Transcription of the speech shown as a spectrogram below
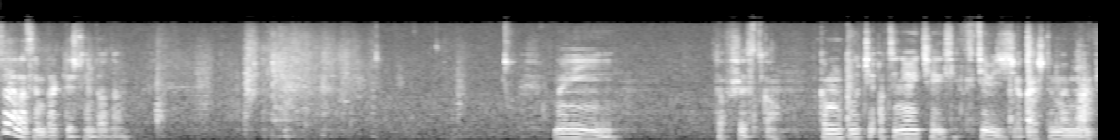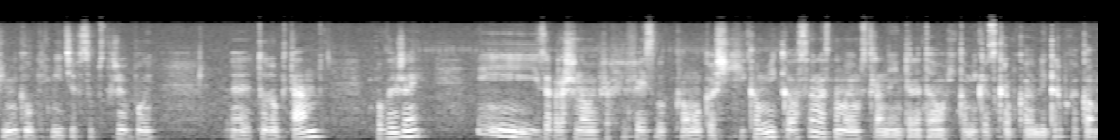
Zaraz ją praktycznie dodam. No i to wszystko. Komentujcie, oceniajcie, jeśli chcecie wiedzieć o każdym moim nowym filmiku, kliknijcie w subskrybuj y, tu lub tam powyżej. I zapraszam na mój profil facebook.com hikomikos oraz na moją stronę internetową hikomikos.mebli.com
